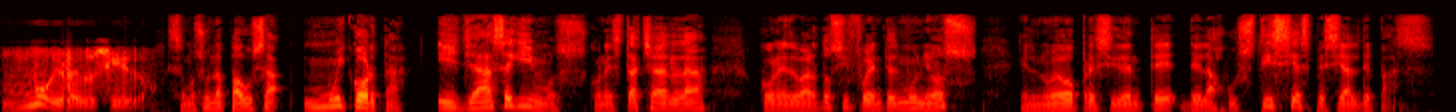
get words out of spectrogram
muy reducido. Hacemos una pausa muy corta y ya seguimos con esta charla con Eduardo Cifuentes Muñoz, el nuevo presidente de la Justicia Especial de Paz.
